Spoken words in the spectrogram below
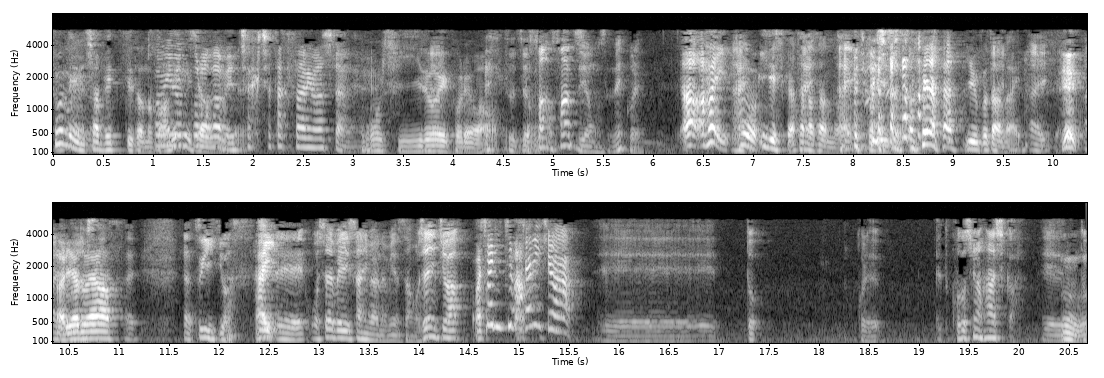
去年喋ってたのバ恋レるじゃん。がめちゃくちゃたくさんありましたなね。もうひどい、これは。じゃあ、3つ読むんですよね、これ。あ、はい、はいもういいですか、タカさんの。はいこれ以上言うことはない。はい。ありがとうございます。はいじゃあ次行きます。はいえーおしゃべりサニバーの皆さん、おしゃにちは。おしゃにちは。こんにちは。えーっと、これ、えっと、今年の話か。えーっと、うんうんう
